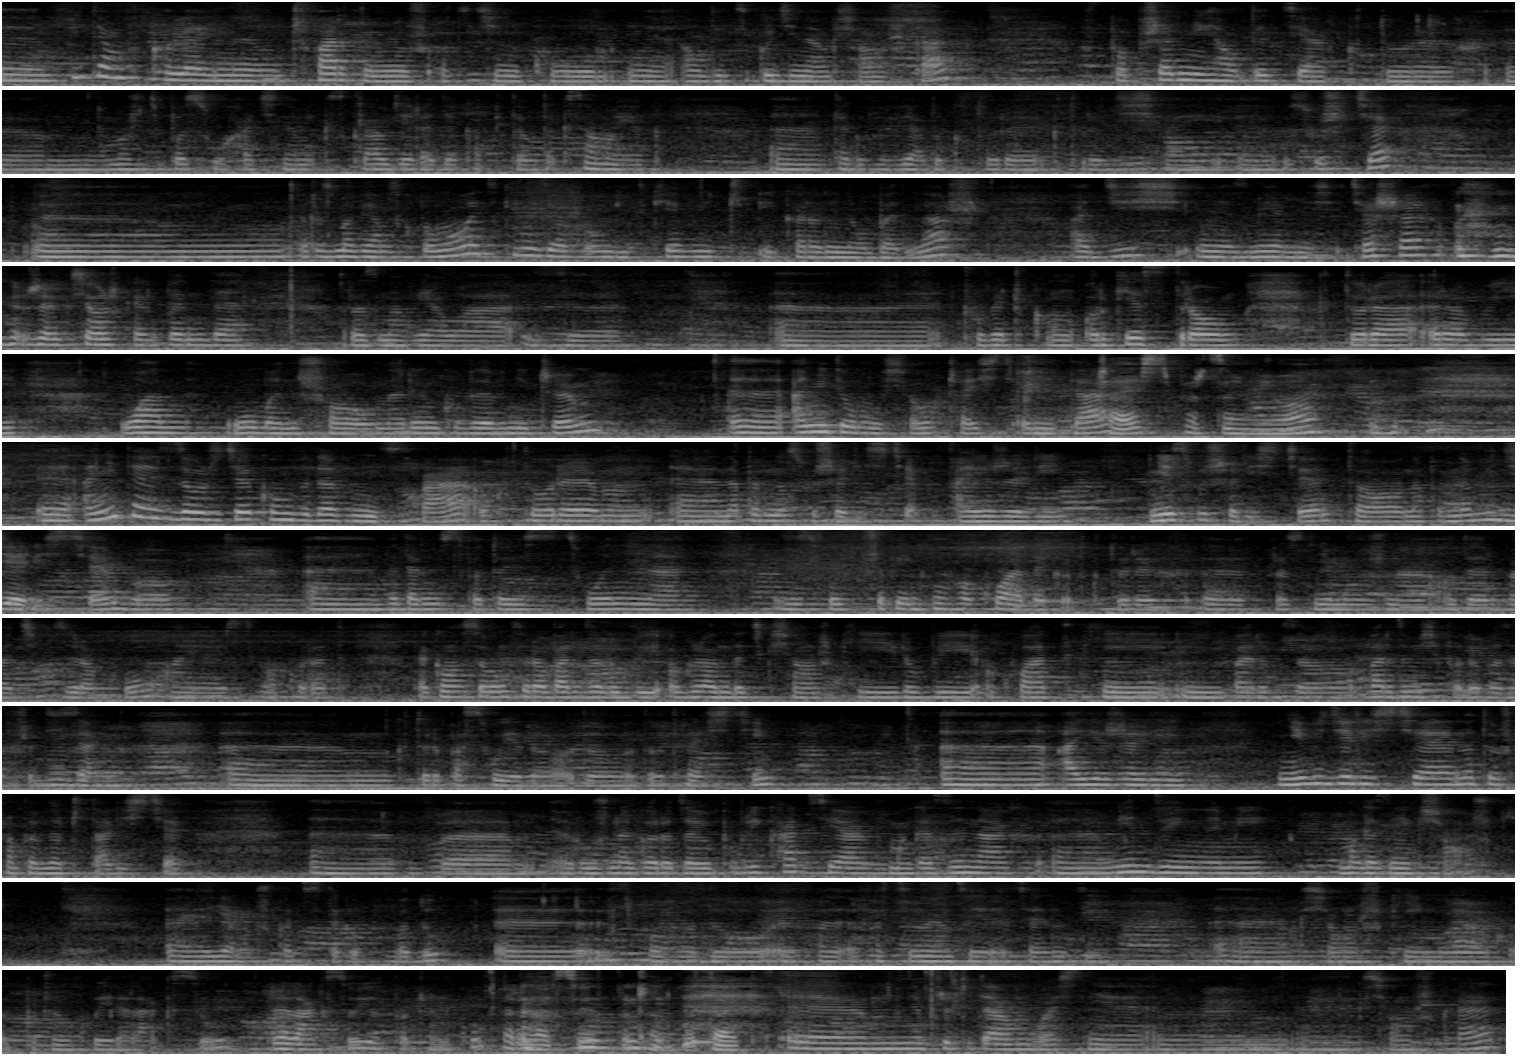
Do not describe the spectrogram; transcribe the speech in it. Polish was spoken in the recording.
Y, witam w kolejnym, czwartym już odcinku y, audycji Godzina o Książkach. W poprzednich audycjach, których um, możecie posłuchać na Mixcloudzie Radio Kapitał, tak samo jak tego wywiadu, który, który dzisiaj usłyszycie, rozmawiałam z Kubą Małeckim, Izabą Gitkiewicz i Karoliną Bednarz, a dziś niezmiernie się cieszę, że w książkach będę rozmawiała z człowieczką orkiestrą, która robi One Woman Show na rynku wydawniczym. E, Anitą Musią. Cześć Anita. Cześć, bardzo mi miło. E, Anita jest założycielką wydawnictwa, o którym e, na pewno słyszeliście, a jeżeli nie słyszeliście, to na pewno widzieliście, bo wydawnictwo to jest słynne ze swoich przepięknych okładek, od których wprost nie można oderwać wzroku, a ja jestem akurat taką osobą, która bardzo lubi oglądać książki, lubi okładki i bardzo, bardzo mi się podoba zawsze design, który pasuje do, do, do treści. E, a jeżeli nie widzieliście, no to już na pewno czytaliście e, w różnego rodzaju publikacjach, w magazynach, e, między innymi w magazynie książki. E, ja na przykład z tego powodu, e, z powodu fascynującej recenzji e, książki Mój rok odpoczynku i relaksu. Relaksu i odpoczynku. Relaksu i odpoczynku, tak. Przeczytałam właśnie książkę.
